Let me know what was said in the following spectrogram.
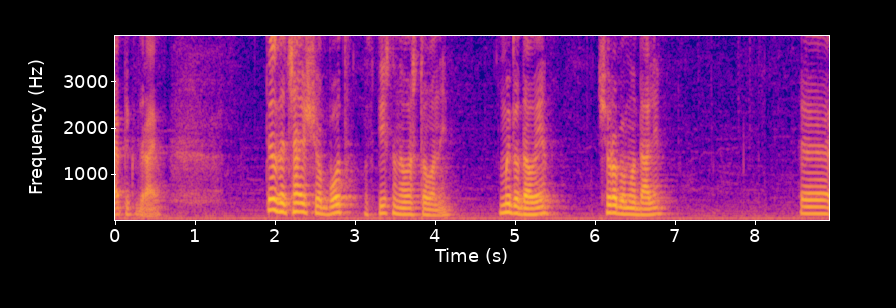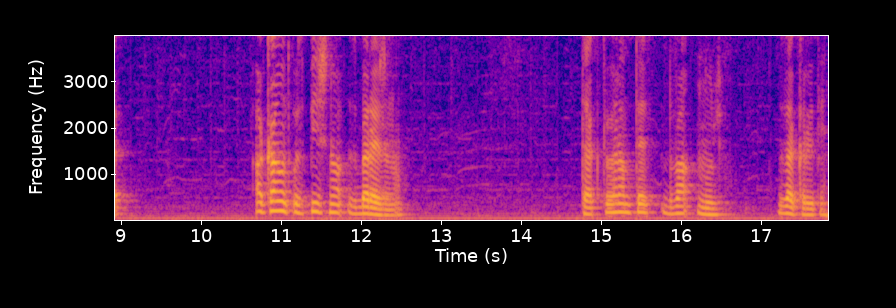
Apix Drive. Це означає, що бот успішно налаштований. Ми додали. Що робимо далі? Е, аккаунт успішно збережено. Так, Telegram тест 2.0. Закритий.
